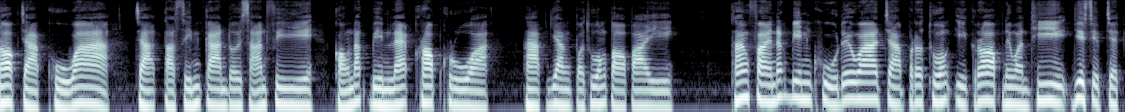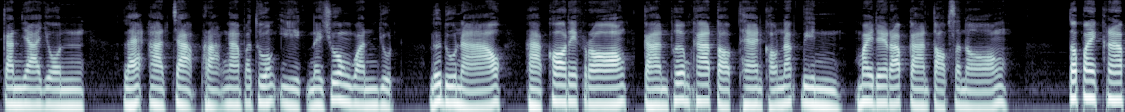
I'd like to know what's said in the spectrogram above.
นอกจากขู่ว่าจะตัดสินการโดยสารฟรีของนักบินและครอบครัว หากยังประท้วงต่อไป ทางฝ่ายนักบินขู่ด้วยว่าจะประท้วงอีกรอบในวันที่ 27 กันยายน และอาจจะพระงานประท้วงอีกในช่วงวันหยุดฤดูหนาว หากข้อเรียกร้อง การเพิ่มค่าตอบแทนของนักบินไม่ได้รับการตอบสนอง ต่อไปครับ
